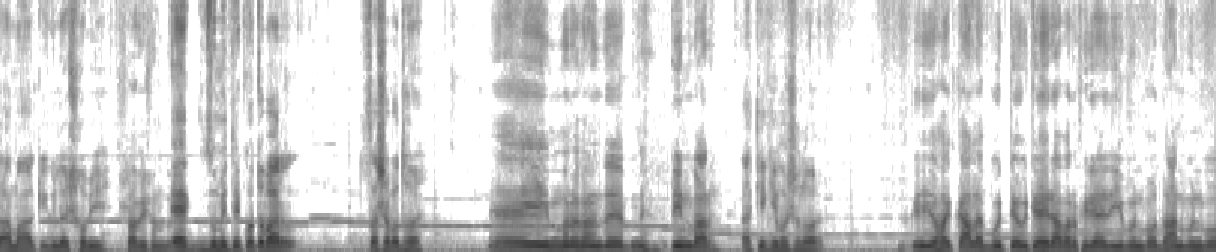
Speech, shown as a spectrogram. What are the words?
তামাক এগুলো সবই? সবই সুন্দর। এক জমিতে কতবার চাষাবাদ হয়? এই মনে করেন যে তিনবার। আর কি কি ফসল হয়? এই হয় কালা বুটতে উঠে হের আবার ফিরে ই বুনবো ধান বুনবো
